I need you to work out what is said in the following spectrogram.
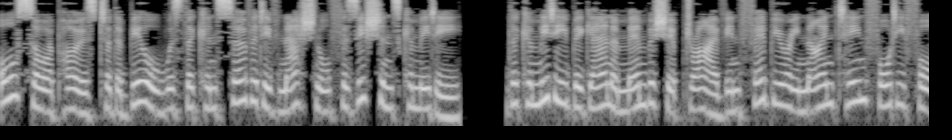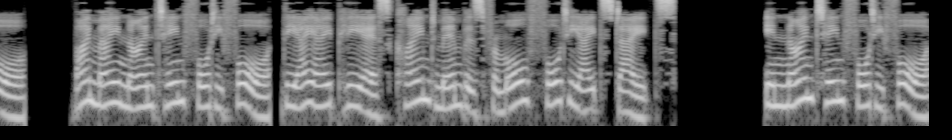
Also opposed to the bill was the conservative National Physicians Committee. The committee began a membership drive in February 1944. By May 1944, the AAPS claimed members from all 48 states. In 1944,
